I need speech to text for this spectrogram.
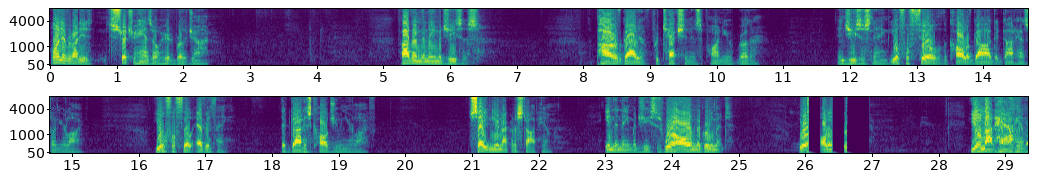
I want everybody to stretch your hands over here to Brother John. Father, in the name of Jesus, power of God of protection is upon you, brother. In Jesus' name, you'll fulfill the call of God that God has on your life. You'll fulfill everything that God has called you in your life. Satan, you're not going to stop him. In the name of Jesus. We're all in agreement. We're all in agreement. You'll not have him.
